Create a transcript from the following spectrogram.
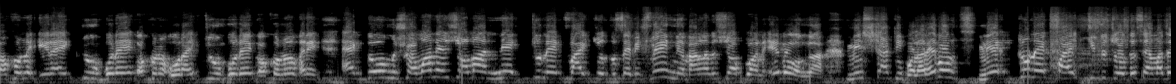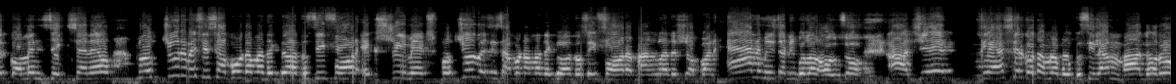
কখনো এরা একটু উপরে, কখনো ওরা একটু উপরে, কখনো মানে একদম সমানে সমান নেক টু নেক ফাইট চলতেছে বিটুইন বাংলাদেশ টপ ওয়ান এবং মিস্টার টিপলার এবং নেক টু নেক ফাইট কিন্তু চলতেছে আমাদের কমেন্ট সেকশনেও প্রচুর বেশি সাপোর্ট আমরা দেখতে পাচ্ছি ফর এক্সট্রিম এক্স প্রচুর বেশি সাপোর্ট আমরা দেখতে পাচ্ছি for Bangladesh top one and mister Tipler also যে ক্লাসের কথা আমরা বলতেছিলাম, বা ধরো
